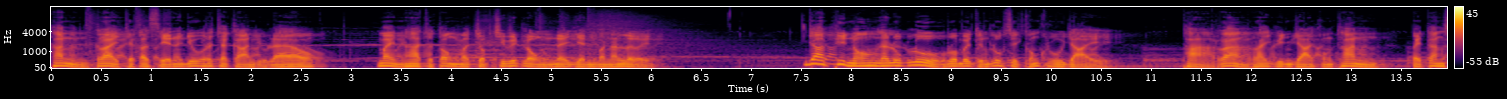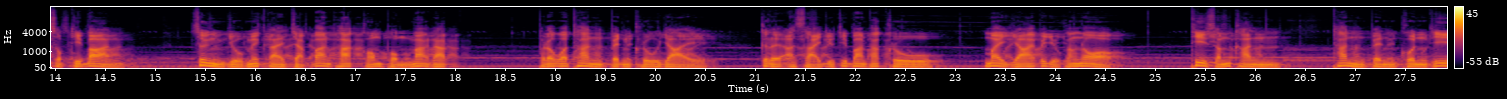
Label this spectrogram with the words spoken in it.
ท่านใกล้จะเกษียณอายุราชการอยู่แล้ว ไม่น่าจะต้องมาจบชีวิตลงในเย็นวันนั้นเลย ญาติพี่น้องและลูกๆ รวมไปถึงลูกศิษย์ของครูใหญ่ ผ่าร่างไร้วิญญาณของท่านไปตั้งศพที่บ้าน ซึ่งอยู่ไม่ไกลจากบ้านพักของผมมากนัก เพราะว่าท่านเป็นครูใหญ่ ก็เลยอาศัยอยู่ที่บ้านพักครู ไม่ย้ายไปอยู่ข้างนอก ที่สำคัญท่านเป็นคนที่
